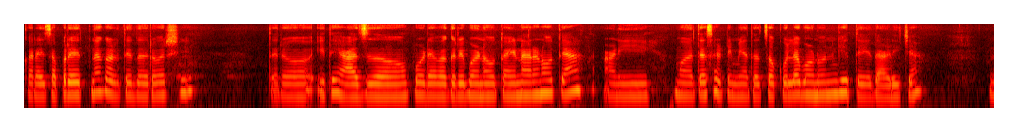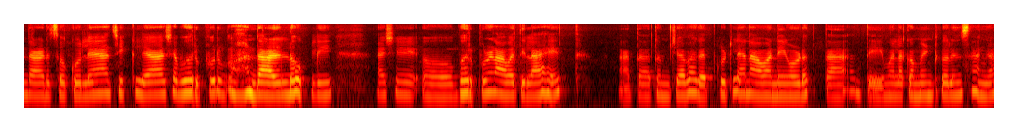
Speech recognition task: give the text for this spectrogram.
करायचा प्रयत्न करते दरवर्षी. तर इथे आज पोळ्या वगैरे बनवता येणार नव्हत्या आणि मग त्यासाठी मी आता चकोल्या बनवून घेते डाळीच्या डाळ चकोल्या चिखल्या अशा भरपूर डाळ ढोकली असे भरपूर नावं तिला आहेत. आता तुमच्या भागात कुठल्या नावाने ओळखता ते मला कमेंट करून सांगा.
